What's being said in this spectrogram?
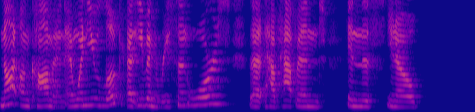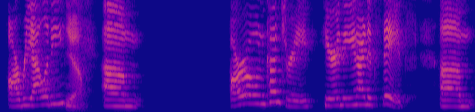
not uncommon. And when you look at even recent wars that have happened in this, you know, our reality, Yeah. um, our own country here in the United States um,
